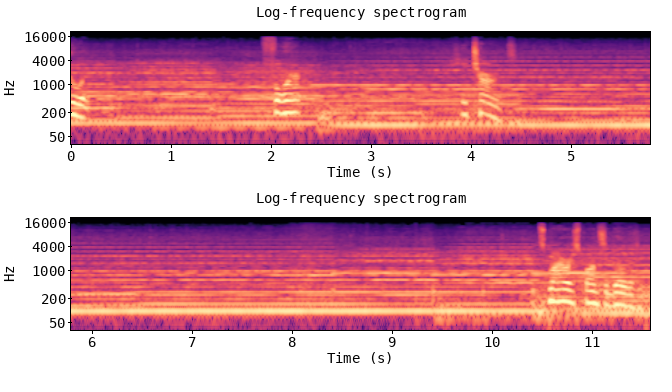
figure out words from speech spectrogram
Do it. Before he turns. It's my responsibility.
